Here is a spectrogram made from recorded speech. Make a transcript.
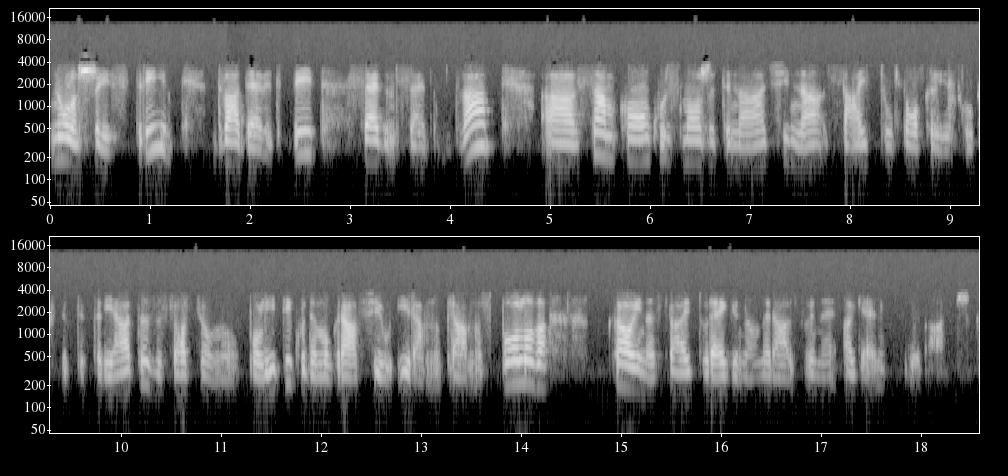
063 295 772. A, sam konkurs možete naći na sajtu Pokrajinskog sekretarijata za socijalnu politiku, demografiju i ravnopravnost polova, kao i na sajtu Regionalne razvojne agencije Vačka.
